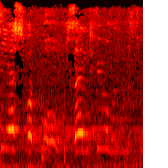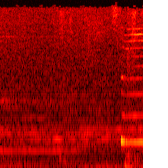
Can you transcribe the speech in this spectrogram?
Yes, but wolves and humans too. Stay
